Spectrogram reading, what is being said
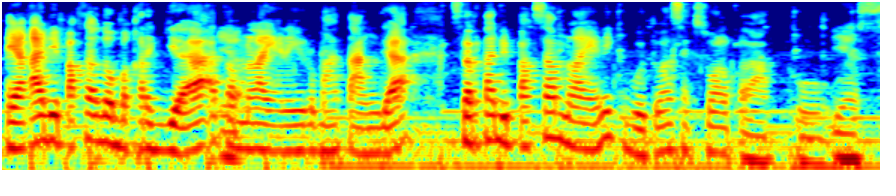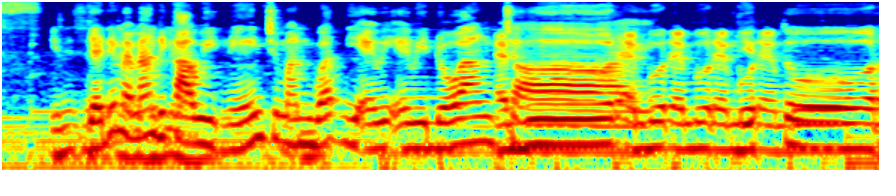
Ya kan dipaksa untuk bekerja atau Ya. melayani rumah tangga serta dipaksa melayani kebutuhan seksual pelaku. Yes. Ini sih Jadi memang dikawinin cuman buat di ewi-ewi doang, coy. embur, embur, embur, embur, gitu. embur.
